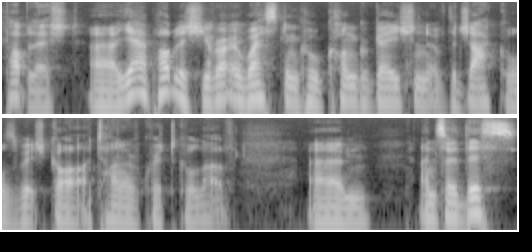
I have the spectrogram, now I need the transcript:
Published. Uh, yeah, published. He wrote a western called Congregation of the Jackals, which got a ton of critical love. Um, and so this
